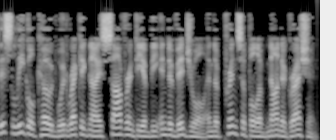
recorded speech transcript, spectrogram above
This legal code would recognize sovereignty of the individual and the principle of non-aggression.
